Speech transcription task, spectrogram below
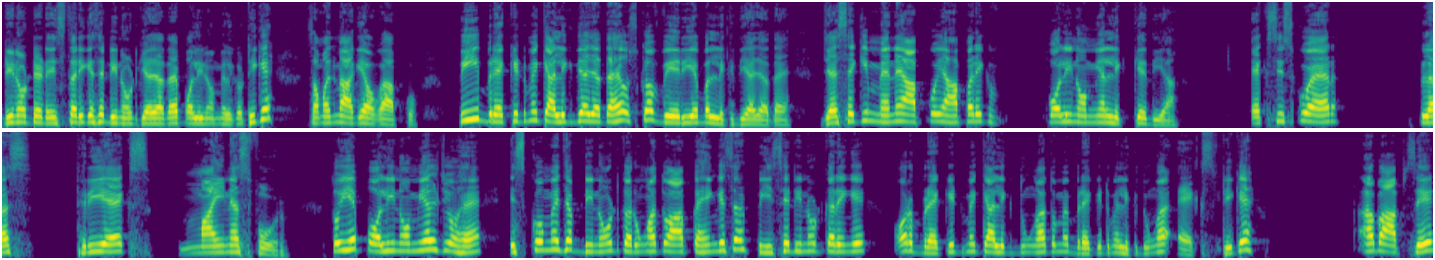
डिनोटेड, इस तरीके से डिनोट किया जाता है पॉलिनोमियल को, ठीक है? समझ में आ गया होगा आपको। पी ब्रैकेट में क्या लिख दिया जाता है? उसका वेरिएबल लिख दिया जाता है। जैसे कि मैंने आपको यहाँ पर एक पॉलिनोमियल लिख के दिया। X square plus three x minus four तो ये पॉलिनोमियल जो है, इसको मैं जब डिनोट करूँगा तो आप कहेंगे, सर पी से डिनोट करेंगे और ब्रैकेट में क्या लिख दूँगा? तो मैं ब्रैकेट में लिख दूँगा एक्स ठीक है? अब आपसे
